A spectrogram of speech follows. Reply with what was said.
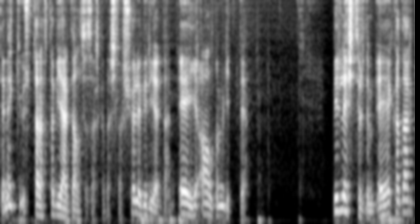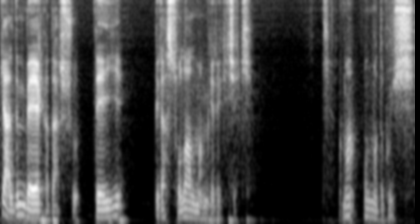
Demek ki üst tarafta bir yerde alacağız arkadaşlar. Şöyle bir yerden E'yi aldım gitti. Birleştirdim. E'ye kadar geldim B'ye kadar. Şu D'yi biraz sola almam gerekecek. Ama olmadı bu iş.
